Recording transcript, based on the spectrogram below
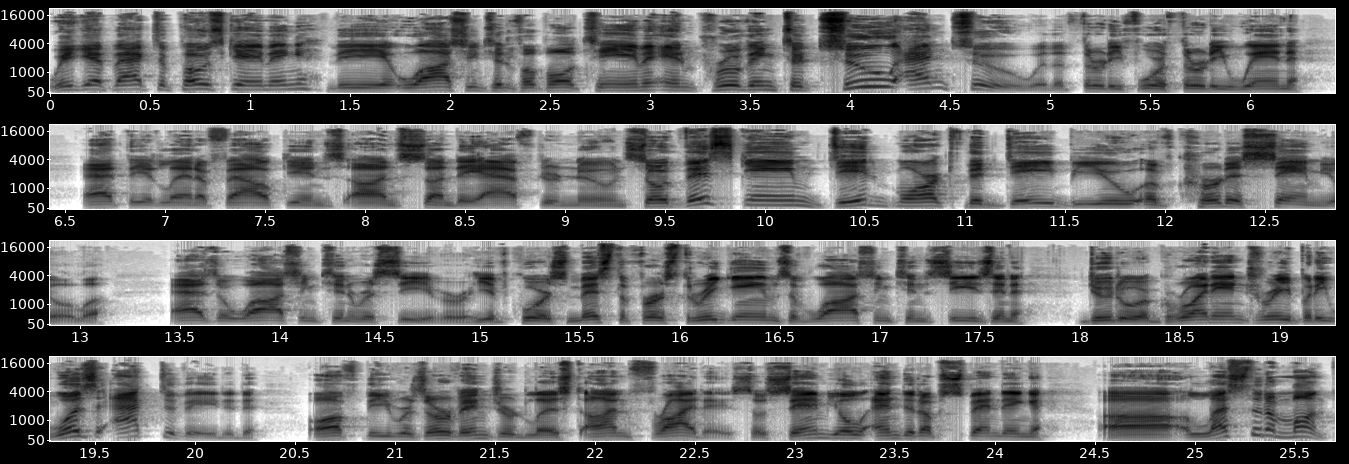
We get back to post gaming. The Washington football team improving to 2 and 2 with a 34-30 win at the Atlanta Falcons on Sunday afternoon. So this game did mark the debut of Curtis Samuel as a Washington receiver. He of course missed the first 3 games of Washington season due to a groin injury, but he was activated off the reserve injured list on Friday. So Samuel ended up spending uh, less than a month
